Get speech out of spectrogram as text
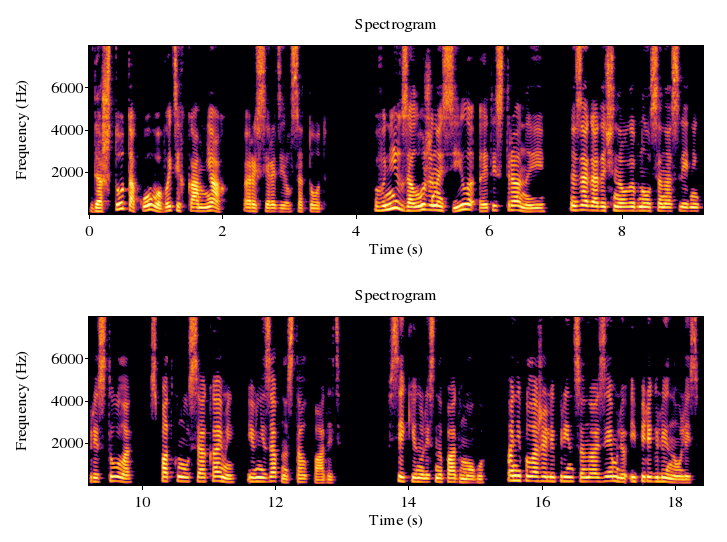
«Да что такого в этих камнях?» – рассердился тот. «В них заложена сила этой страны. Загадочно улыбнулся наследник престола, споткнулся о камень и внезапно стал падать. Все кинулись на подмогу. Они положили принца на землю и переглянулись.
